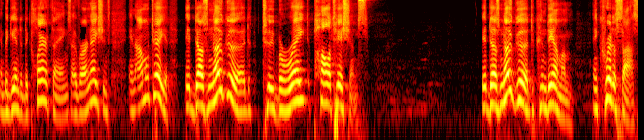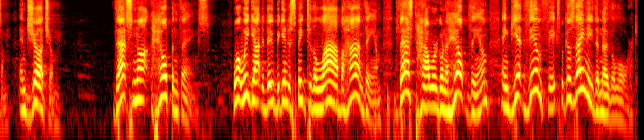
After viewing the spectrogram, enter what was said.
and begin to declare things over our nations. And I'm going to tell you, it does no good to berate politicians. It does no good to condemn them and criticize them and judge them. That's not helping things. What we got to do, begin to speak to the lie behind them. That's how we're going to help them and get them fixed because they need to know the Lord.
